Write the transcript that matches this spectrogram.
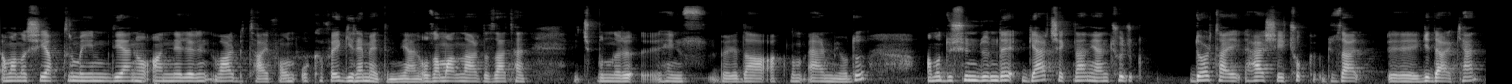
aman aşı yaptırmayayım diyen o annelerin var bir tayfa. O, o kafaya giremedim. Yani o zamanlarda zaten hiç bunları e, henüz böyle daha aklım ermiyordu. Ama düşündüğümde gerçekten yani çocuk 4 ay her şey çok güzel e, giderken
